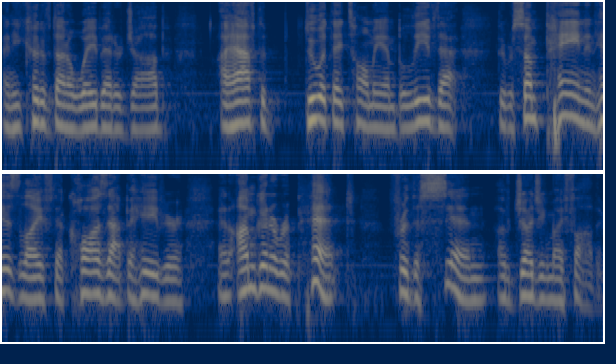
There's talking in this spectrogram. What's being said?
and he could have done a way better job, I have to do what they told me and believe that there was some pain in his life that caused that behavior, and I'm going to repent for the sin of judging my father.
